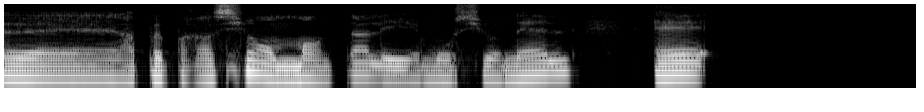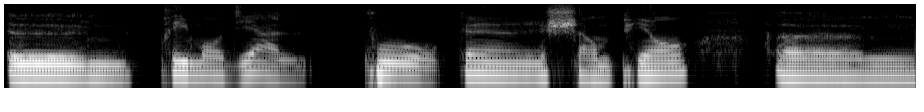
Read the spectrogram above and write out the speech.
euh, la préparation mentale et émotionnelle est euh, primordiale pour qu'un champion euh,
